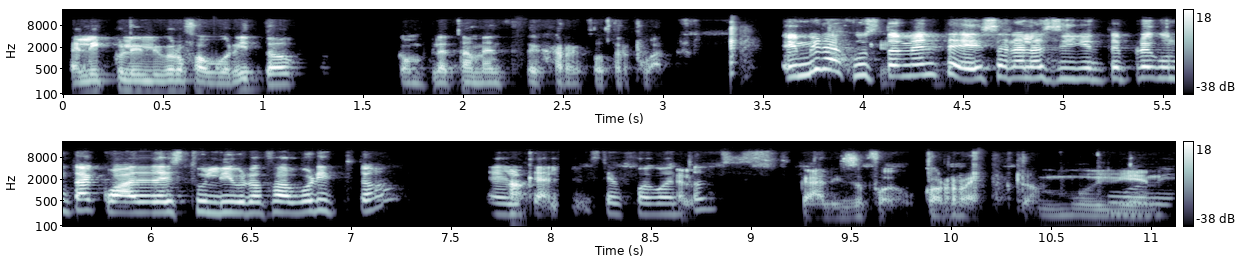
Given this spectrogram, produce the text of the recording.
película y libro favorito, completamente de Harry Potter 4. Y mira, justamente esa era la siguiente pregunta, ¿cuál es tu libro favorito? El ah, Cáliz de Fuego, entonces. Cáliz de Fuego, correcto. Muy bien.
